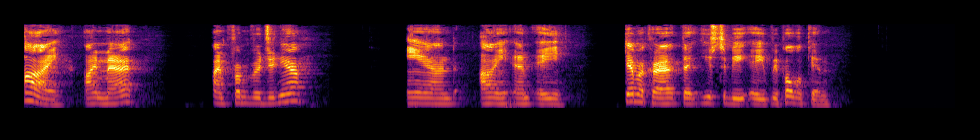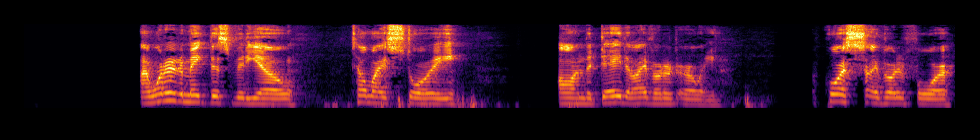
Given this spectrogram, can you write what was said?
Hi, I'm Matt. I'm from Virginia, and I am a Democrat that used to be a Republican. I wanted to make this video tell my story on the day that I voted early. Of course, I voted for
